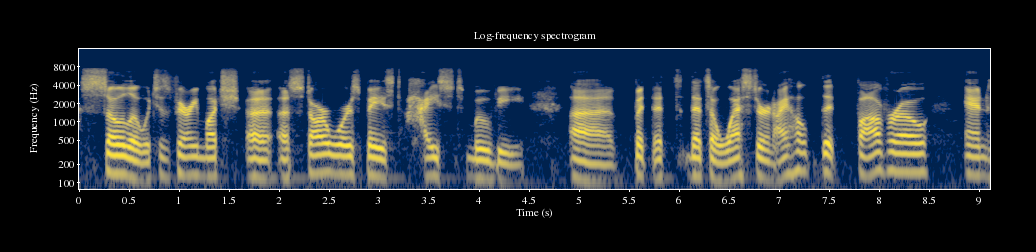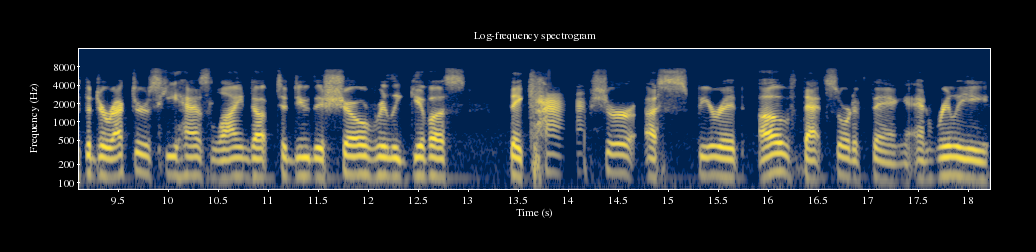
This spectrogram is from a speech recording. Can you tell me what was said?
Solo, which is very much a, a Star Wars based heist movie, uh, but that's that's a western. I hope that Favreau and the directors he has lined up to do this show really give us they capture a spirit of that sort of thing and really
